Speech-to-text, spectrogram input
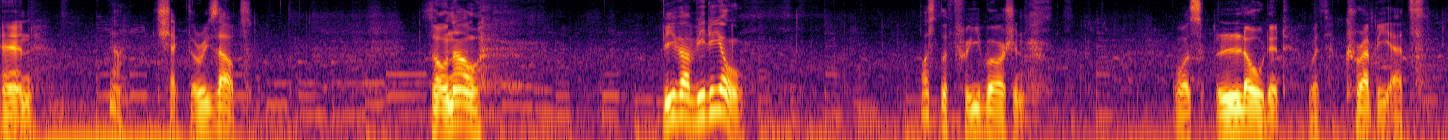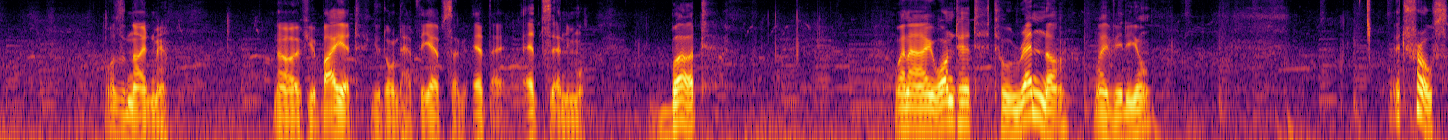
and yeah, check the results. So now, Viva Video was the free version. was loaded with crappy ads. It was a nightmare. Now, if you buy it, you don't have the ads anymore. But when I wanted to render my video, it froze.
